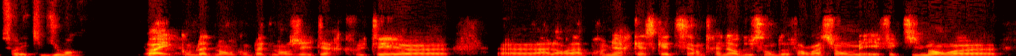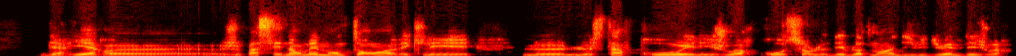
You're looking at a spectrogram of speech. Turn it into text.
sur l'équipe du Mans. Oui, complètement, complètement. J'ai été recruté. Euh, euh, alors, la première casquette, c'est entraîneur du centre de formation, mais effectivement, euh, derrière, je passe énormément de temps avec les, le, staff pro et les joueurs pro sur le développement individuel des joueurs.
